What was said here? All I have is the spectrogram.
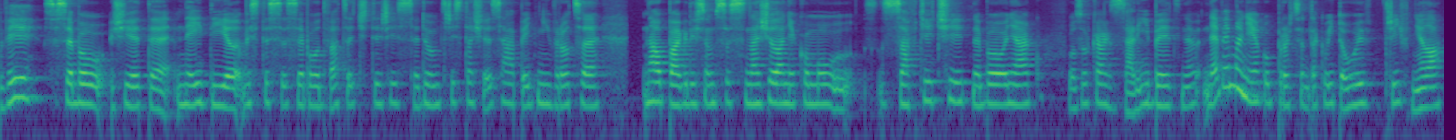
Vy se sebou žijete nejdíl, vy jste se sebou 24, 7, 365 dní v roce. Naopak, když jsem se snažila někomu zavděčit nebo nějak v vozovkách zalíbit, ne, nevím ani jako proč jsem takový touhy dřív měla,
